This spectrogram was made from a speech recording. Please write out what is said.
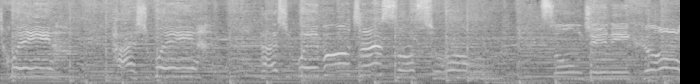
是会，还是会，还是会不知所措。从今以后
